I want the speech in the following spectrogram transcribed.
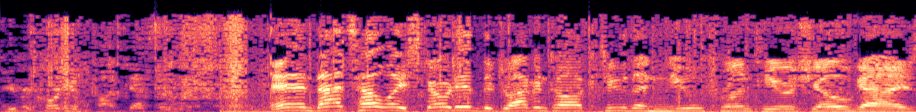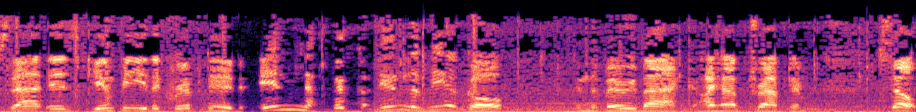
Are you recording a podcast? And that's how I started the drive and talk to the new Frontier show, guys. That is Gimpy the Cryptid in the in the vehicle in the very back. I have trapped him. So,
